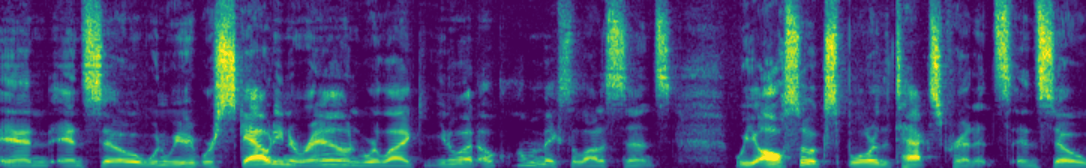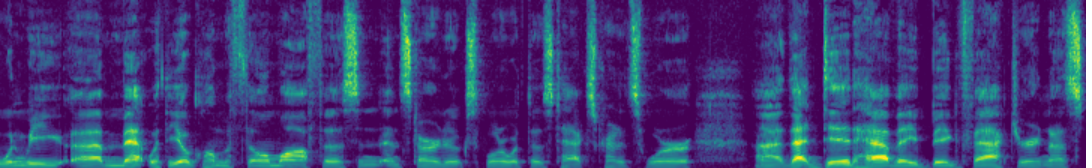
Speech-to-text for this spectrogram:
and and so when we were scouting around, we're like, you know what, Oklahoma makes a lot of sense. We also explore the tax credits, and so when we uh, met with the Oklahoma Film Office and, and started to explore what those tax credits were, uh, that did have a big factor in us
